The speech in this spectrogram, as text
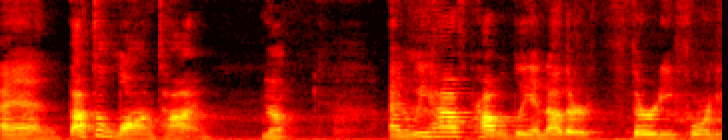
and that's a long time. yeah, And we have probably another 30, 40,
